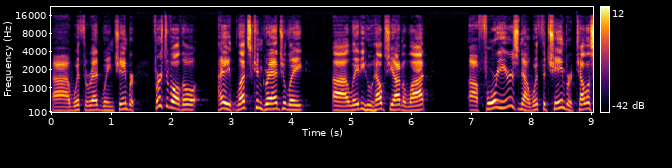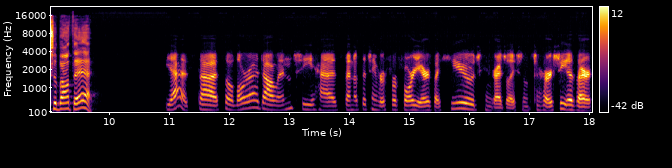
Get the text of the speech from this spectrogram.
uh, with the Red Wing Chamber. First of all, though, hey, let's congratulate a lady who helps you out a lot. Uh, four years now with the chamber. Tell us about that. Yes. Uh, so Laura Dallin, she has been with the chamber for four years. A huge congratulations to her. She is our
